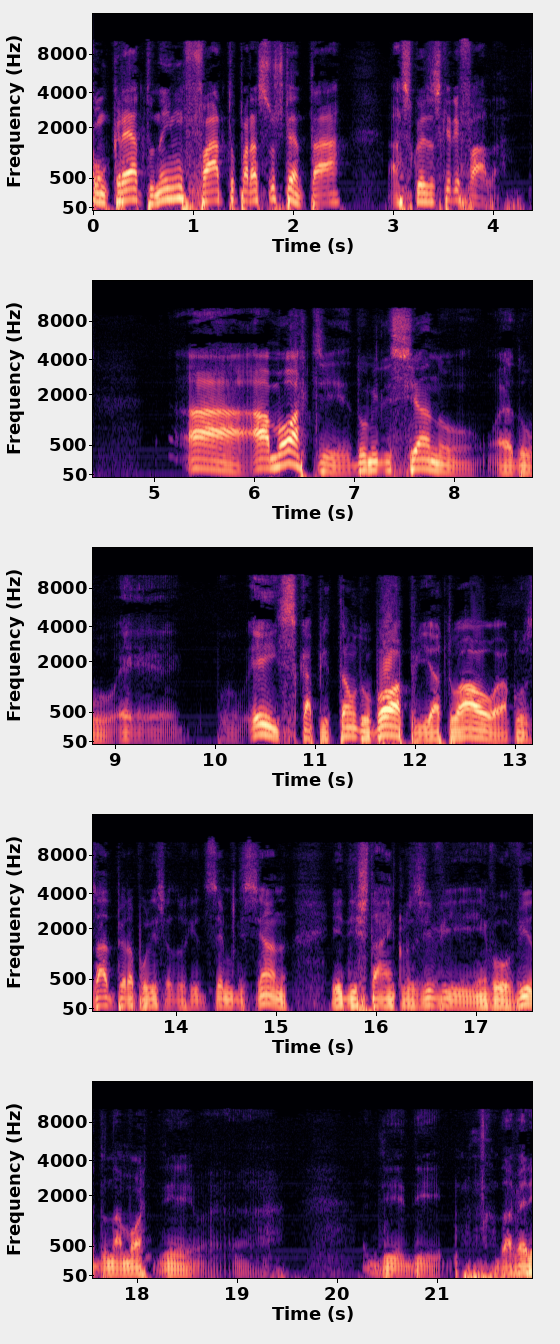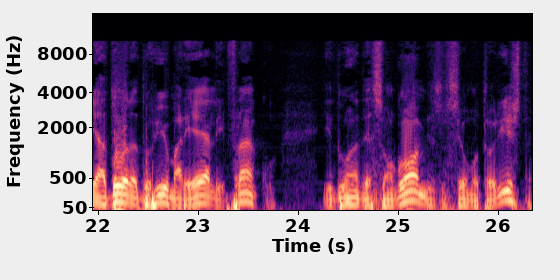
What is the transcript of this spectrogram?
concreto, nenhum fato para sustentar as coisas que ele fala. A, a morte do miliciano, é, do é, ex-capitão do BOP atual acusado pela polícia do Rio de ser miliciano e de estar inclusive envolvido na morte de, de, de da vereadora do Rio, Marielle Franco, e do Anderson Gomes, o seu motorista,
